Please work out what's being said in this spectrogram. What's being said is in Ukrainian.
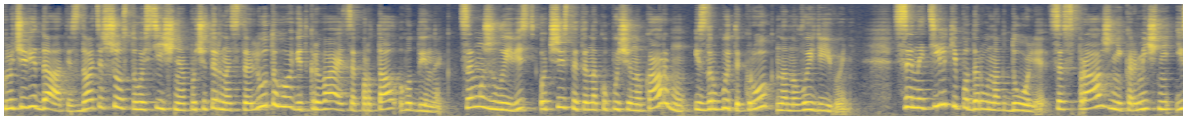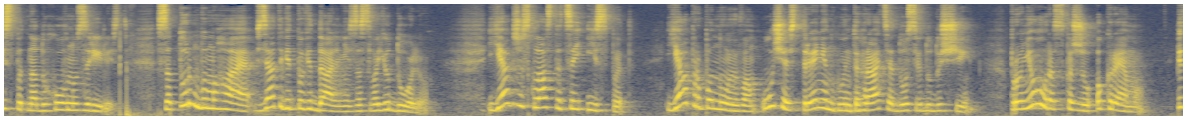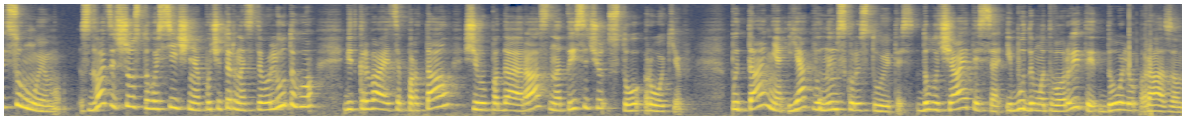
Ключові дати з 26 січня по 14 лютого відкривається портал Годинник. Це можливість очистити накопичену карму і зробити крок на новий рівень. Це не тільки подарунок долі, це справжній кармічний іспит на духовну зрілість. Сатурн вимагає взяти відповідальність за свою долю. Як же скласти цей іспит? Я пропоную вам участь в тренінгу інтеграція досвіду душі. Про нього розкажу окремо. Підсумуємо: з 26 січня по 14 лютого відкривається портал, що випадає раз на 1100 років. Питання, як ви ним скористуєтесь. Долучайтеся і будемо творити долю разом.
